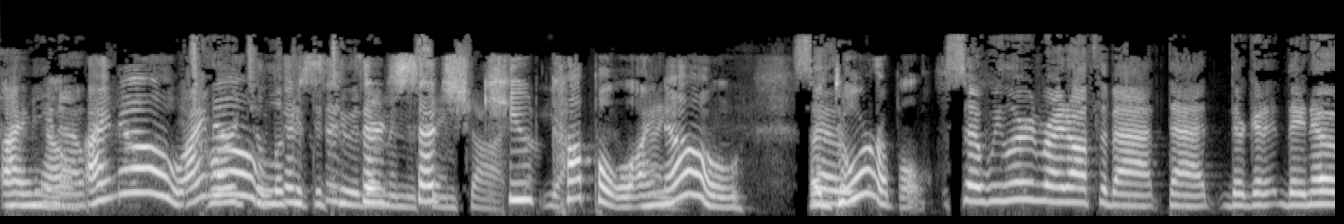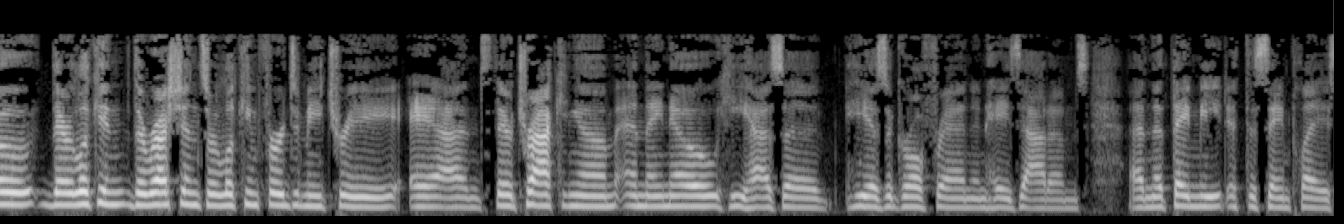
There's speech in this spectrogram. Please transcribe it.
I know. you know? I know. It's I know. hard to look at the two of them in the same shot. Cute yeah. couple. I, I know. know. So, Adorable. So we learn right off the bat that they're gonna. They know they're looking. The Russians are looking for Dmitri, and they're tracking him. And they know he has a he has a girlfriend in Hayes Adams, and that they meet at the same place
